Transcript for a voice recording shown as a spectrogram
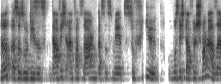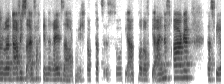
Ne? Also so dieses, darf ich einfach sagen, das ist mir jetzt zu viel? Muss ich dafür schwanger sein oder darf ich es einfach generell sagen? Ich glaube, das ist so die Antwort auf die eine Frage, dass wir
